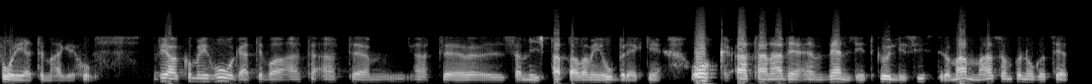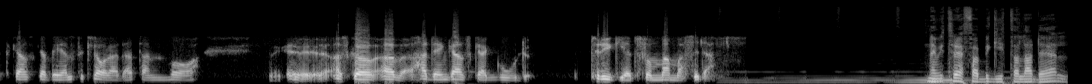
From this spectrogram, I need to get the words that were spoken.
svårigheter med aggression. För jag kommer ihåg att det var att, att, ehm, att, eh, att uh, Samirs pappa var med i oberäkningen och att han hade en väldigt gullig syster och mamma som på något sätt ganska väl förklarade att han var, uh, hade en ganska god trygghet från mammas sida. När vi träffar Birgitta Lardell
